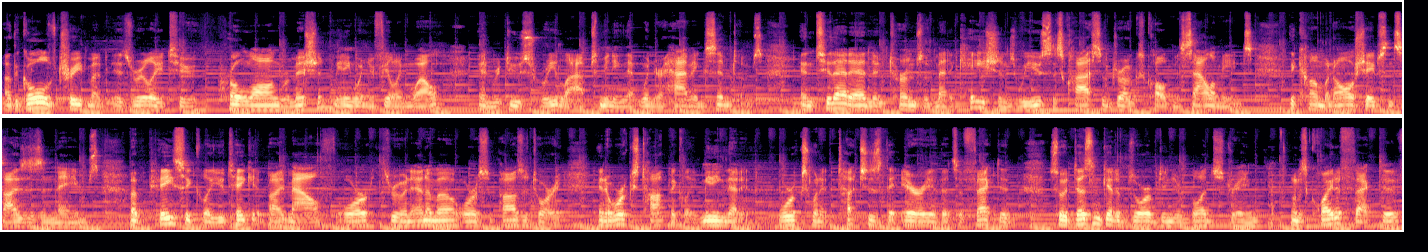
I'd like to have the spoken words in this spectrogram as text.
Uh, the goal of treatment is really to prolong remission, meaning when you're feeling well, and reduce relapse, meaning that when you're having symptoms. And to that end, in terms of medications, we use this class of drugs called mesalamines. They come in all shapes and sizes and names, but basically you take it by mouth or through an enema or a suppository, and it works topically, meaning that it works when it touches the area that's affected, so it doesn't get absorbed in your bloodstream, and it's quite effective,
